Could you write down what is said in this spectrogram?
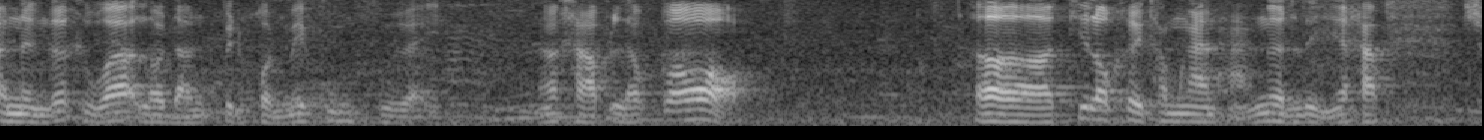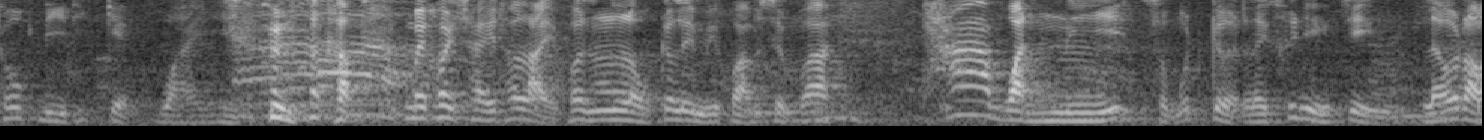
อันหนึ่งก็คือว่าเราดันเป็นคนไม่ฟุ่มเฟือยนะครับ แล้วก็ที่เราเคยทำงานหาเงินอะไรอย่างเงี้ยครับโชคดีที่เก็บไว้นะครับไม่ค่อยใช้เท่าไหร่เพราะฉะนั้นเราก็เลยมีความรู้สึกว่า ถ้าวันนี้สมมุติเกิดอะไรขึ้นจริง ๆ แล้วเรา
